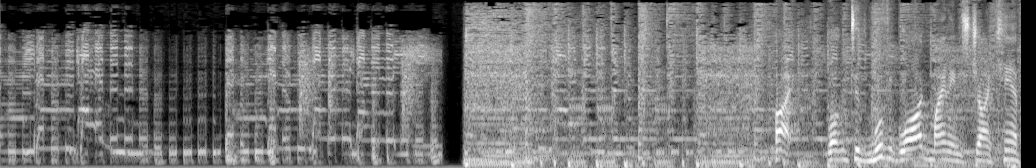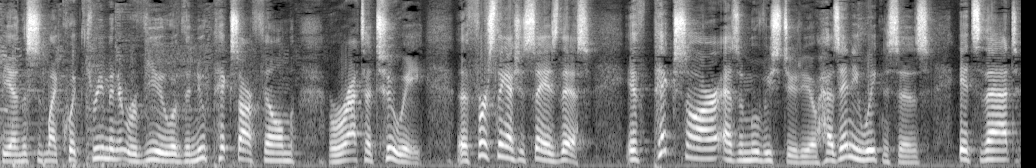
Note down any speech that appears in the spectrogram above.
Hi, welcome to the Movie Blog. My name is John Campea, and this is my quick three minute review of the new Pixar film Ratatouille. The first thing I should say is this if Pixar as a movie studio has any weaknesses, it's that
